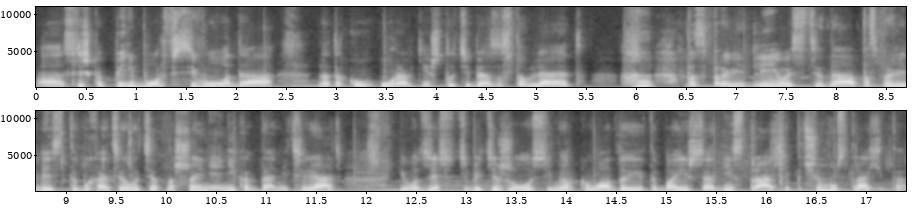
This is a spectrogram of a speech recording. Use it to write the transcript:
а, слишком перебор всего, да, на таком уровне, что тебя заставляет по справедливости, да, по справедливости ты бы хотел эти отношения никогда не терять. И вот здесь у тебя тяжело, семерка воды, ты боишься одни страхи. Почему страхи-то?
